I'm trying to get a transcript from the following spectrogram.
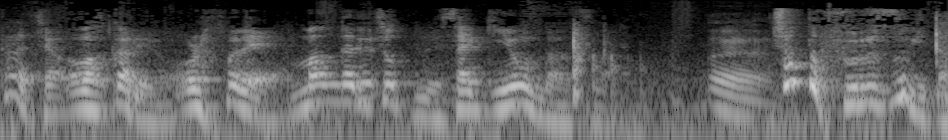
ターちゃん、わかるよ。俺もね、漫画でちょっとね、最近読んだんですよ。うんちょっと古すぎた。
